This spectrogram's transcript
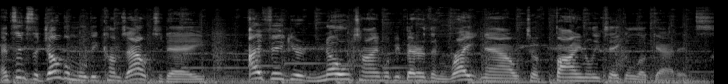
and since the Jungle movie comes out today, I figured no time would be better than right now to finally take a look at it.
